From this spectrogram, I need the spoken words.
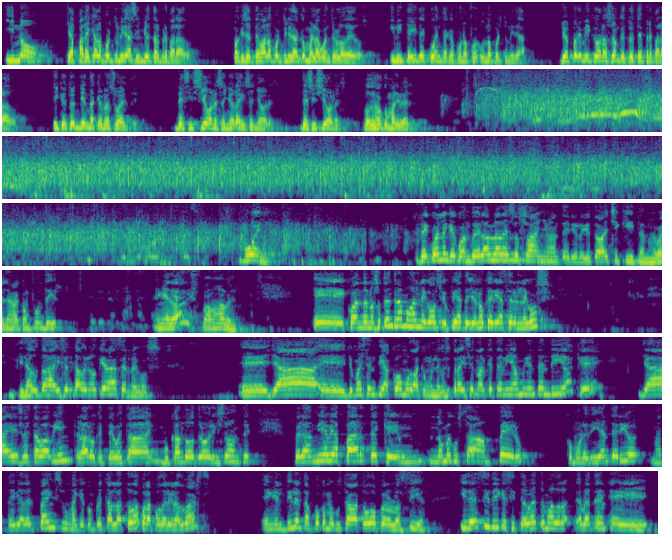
y no que aparezca la oportunidad sin yo estar preparado. Porque se te va la oportunidad como el agua entre los dedos y ni te diste cuenta que fue una, una oportunidad. Yo espero en mi corazón que tú estés preparado y que tú entiendas que no es suerte. Decisiones, señoras y señores. Decisiones. Lo dejo con Maribel. Bueno, recuerden que cuando él habla de esos años anteriores, yo estaba chiquita, no se vayan a confundir. En edades, vamos a ver. Eh, cuando nosotros entramos al negocio, fíjate, yo no quería hacer el negocio. Quizás tú estás ahí sentado y no quieras hacer negocio. Eh, ya eh, yo me sentía cómoda con el negocio tradicional que teníamos y entendía que ya eso estaba bien. Claro que Teo estaba buscando otro horizonte, pero a mí había partes que no me gustaban, pero, como le dije anterior, materia del pensum, hay que completarla toda para poder graduarse. En el dealer tampoco me gustaba todo, pero lo hacía. Y decidí que si te había tomado la, había, eh,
